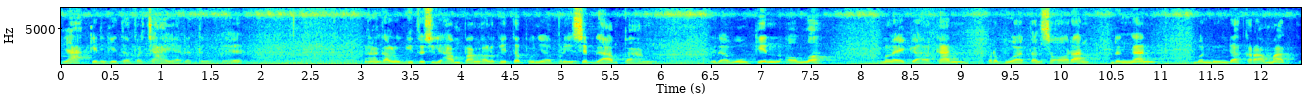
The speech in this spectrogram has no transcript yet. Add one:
yakin kita percaya itu ya. Nah kalau gitu sih gampang. Kalau kita punya prinsip gampang. Tidak mungkin Allah melegalkan perbuatan seorang dengan menunda keramat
